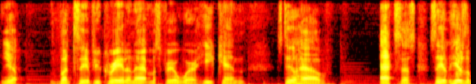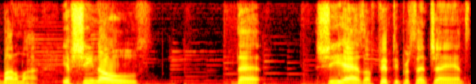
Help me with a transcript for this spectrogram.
Yep. But see, if you create an atmosphere where he can still have access. See, here's the bottom line: if she knows that she has a 50% chance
